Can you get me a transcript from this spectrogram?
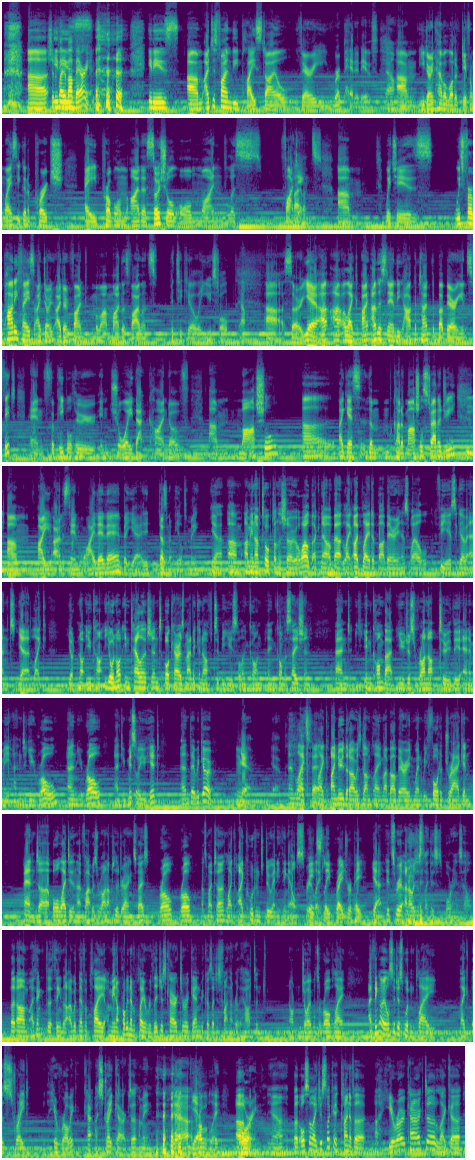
Uh, Should have it played a barbarian. it is. Um, I just find the play style very repetitive. Yeah. Um, you don't have a lot of different ways you can approach a problem, either social or mindless fighting. Um, which is, which for a party face, I don't, I don't find mindless violence particularly useful. Yeah. Uh, so yeah, I, I like I understand the archetype the barbarians fit, and for people who enjoy that kind of um, martial, uh, I guess the kind of martial strategy, um, I, I understand why they're there, but yeah, it doesn't appeal to me. Yeah, um, I mean, I've talked on the show a while back now about like I played a barbarian as well a few years ago, and yeah, like you're not you can't you're not intelligent or charismatic enough to be useful in con- in conversation, and in combat you just run up to the enemy and you roll and you roll and you miss or you hit, and there we go. Yeah, yeah. And like like I knew that I was done playing my barbarian when we fought a dragon. And uh, all I did in that fight was run up to the dragon's face, roll, roll. That's my turn. Like I couldn't do anything else, really. Eat, sleep, rage, repeat. Yeah, it's real, and I was just like, this is boring as hell. But um, I think the thing that I would never play, I mean, I'll probably never play a religious character again because I just find that really hard and not enjoyable to roleplay. I think I also just wouldn't play like a straight heroic, cha- a straight character. I mean, yeah, Yeah. probably Uh, Boring. but- yeah, but also like just like a kind of a, a hero character, like a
